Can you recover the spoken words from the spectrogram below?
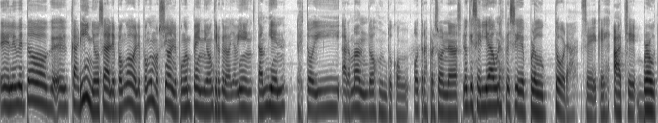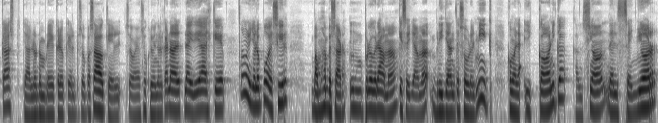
Eh, le meto eh, cariño, o sea, le pongo, le pongo emoción, le pongo empeño, quiero que le vaya bien. También estoy armando junto con otras personas lo que sería una especie de productora, que es H Broadcast, ya lo nombré creo que el episodio pasado, que se vayan suscribiendo al canal. La idea es que, bueno, ya lo puedo decir, vamos a empezar un programa que se llama Brillante sobre el mic, como la icónica canción del señor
